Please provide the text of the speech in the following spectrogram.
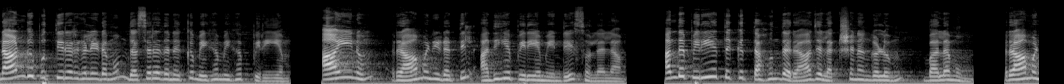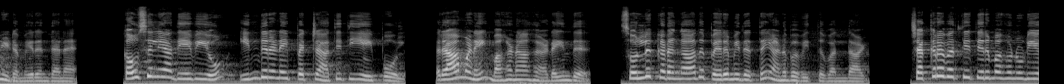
நான்கு புத்திரர்களிடமும் தசரதனுக்கு மிக மிக பிரியம். ஆயினும் ராமனிடத்தில் அதிக பிரியம் என்றே சொல்லலாம். அந்த பிரியத்துக்கு தகுந்த ராஜ லட்சணங்களும் பலமும் ராமனிடம் இருந்தன. கௌசல்யா தேவியோ இந்திரனை பெற்ற அதிதியைப் போல் ராமனை மகனாக அடைந்து சொல்லுக்கடங்காத பெருமிதத்தை அனுபவித்து வந்தாள். சக்கரவர்த்தி திருமகனுடைய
